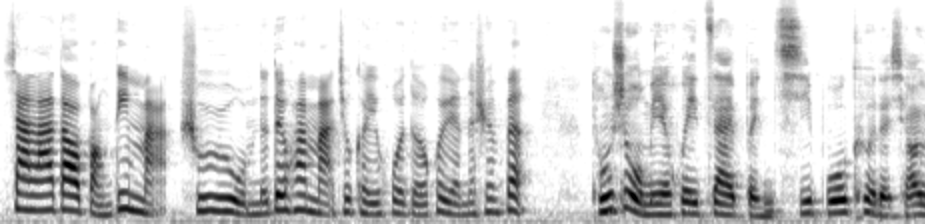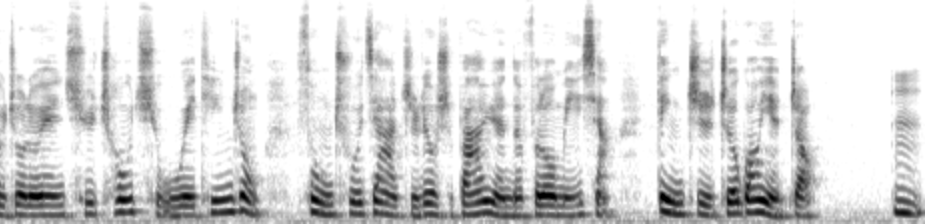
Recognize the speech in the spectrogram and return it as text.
下拉到绑定码，输入我们的兑换码，就可以获得会员的身份。同时，我们也会在本期播客的小宇宙留言区抽取五位听众，送出价值六十八元的 Flow 冥想定制遮光眼罩。嗯。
